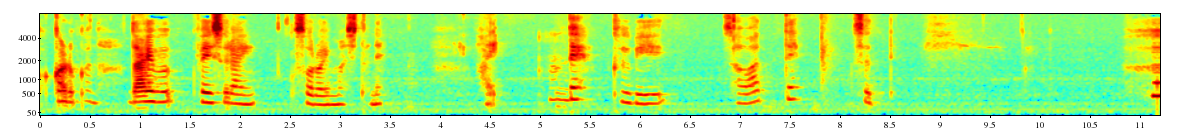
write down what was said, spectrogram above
わかるかな。だいぶフェイスライン揃いましたね。はい。で首触って吸って。ふう。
